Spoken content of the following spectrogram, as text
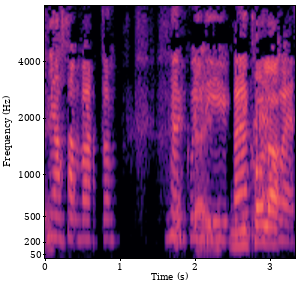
mi ha salvato. Okay. Quindi, Nicola,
